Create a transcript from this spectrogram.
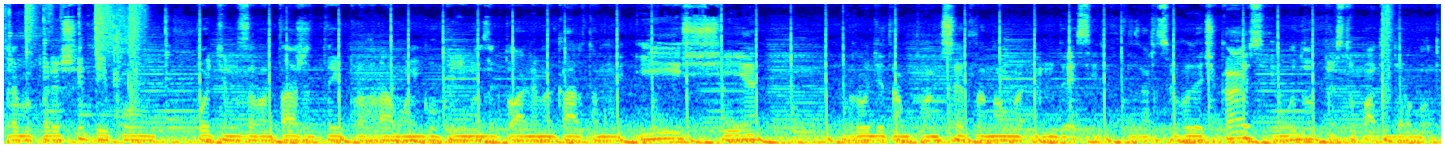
треба перешити і по- потім завантажити програму Ego Prima з актуальними картами. І ще вроді там планшет Lenovo M10. Зараз його дочекаюсь і буду приступати до роботи.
